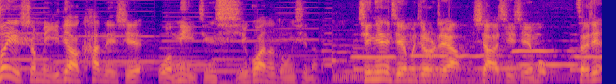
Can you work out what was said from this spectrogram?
为什么一定要看那些我们已经习惯的东西呢？今天节目就是这样，下期节目再见。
